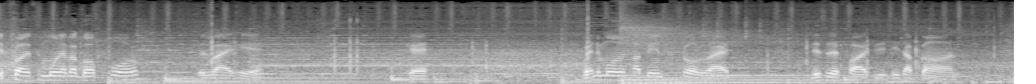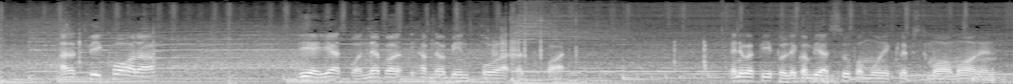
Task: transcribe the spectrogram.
The furthest moon ever go full is right here. Okay. When the moon have been full, right? This is the part it, have gone. At a three quarter, yeah, yes, but never it have never been full at that spot. Anyway, people, there's gonna be a super moon eclipse tomorrow morning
